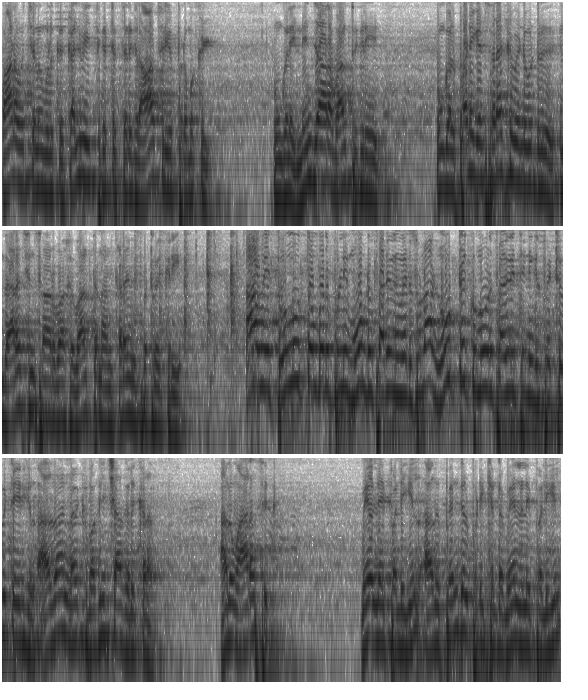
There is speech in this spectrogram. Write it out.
மாணவ செல்வங்களுக்கு கல்வியை கற்றுத் தருகிற ஆசிரியர் பெருமக்கள் உங்களை நெஞ்சார வாழ்த்துகிறேன். உங்கள் பணிகள் சிறக்க வேண்டும் என்று இந்த அரசின் சார்பாக வாழ்த்த நான் கடமைப்பட்டிருக்கிறேன். ஆகவே தொண்ணூத்தொன்பது புள்ளி மூன்று சதவீதம் என்று சொன்னால் நூற்றுக்கு நூறு சதவீதத்தை நீங்கள் பெற்றுவிட்டீர்கள். அதுதான் எனக்கு மகிழ்ச்சியாக இருக்கிறது. அதுவும் அரசு மேல்நிலைப் பள்ளியில் அது பெண்கள் படிக்கின்ற மேல்நிலைப் பள்ளியில்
